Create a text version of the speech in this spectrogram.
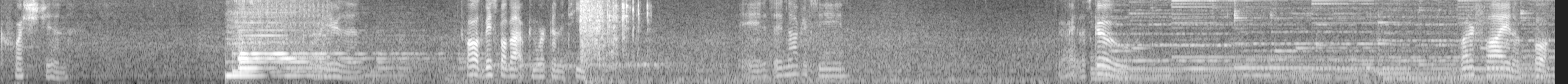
question. Let's go here then. Oh, the baseball bat can work on the teeth. It's an object scene. Alright, let's go. Butterfly in a book.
